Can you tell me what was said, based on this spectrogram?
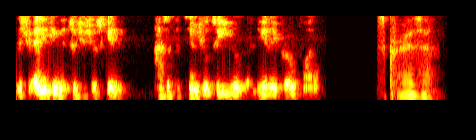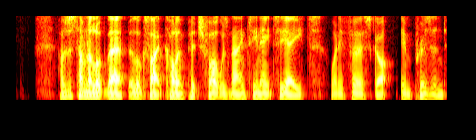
literally anything that touches your skin has a potential to yield a DNA profile. It's crazy. I was just having a look there. It looks like Colin Pitchfork was 1988 when he first got imprisoned.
